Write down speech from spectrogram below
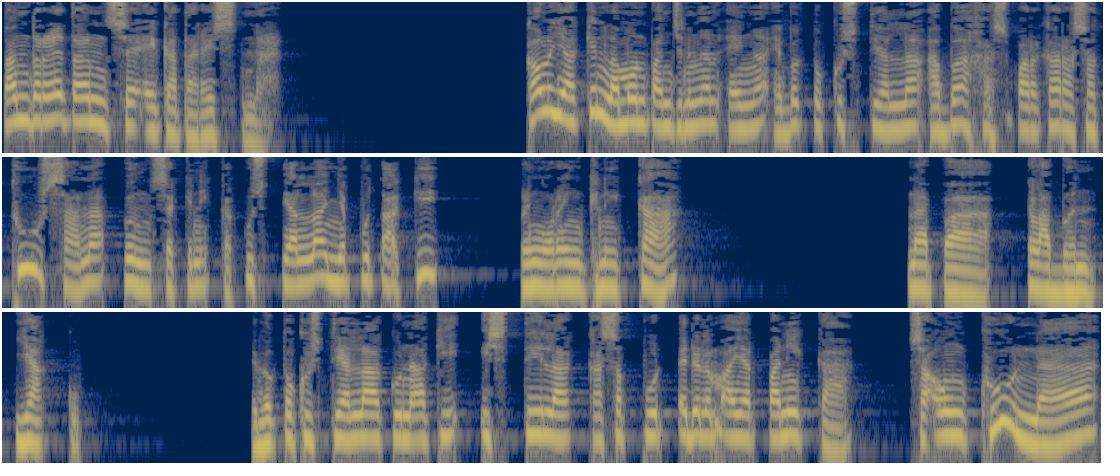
Tandretan se ekataresna. Kalau yakin lamun panjenengan enga ebek to Gusti Allah abahas perkara satu sana bangsa kenika Gusti Allah nyeputaki reng-oreng kenika napa kelaben Yakub. Ebek to Gusti Allah kunaki istilah kasebut e dalam ayat panika. Saungkuna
